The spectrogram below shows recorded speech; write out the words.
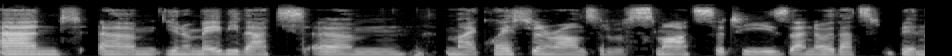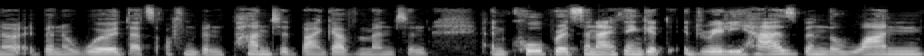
And um, you know maybe that's um, my question around sort of smart cities. I know that's been a, been a word that's often been punted by government and and corporates. And i think it, it really has been the one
